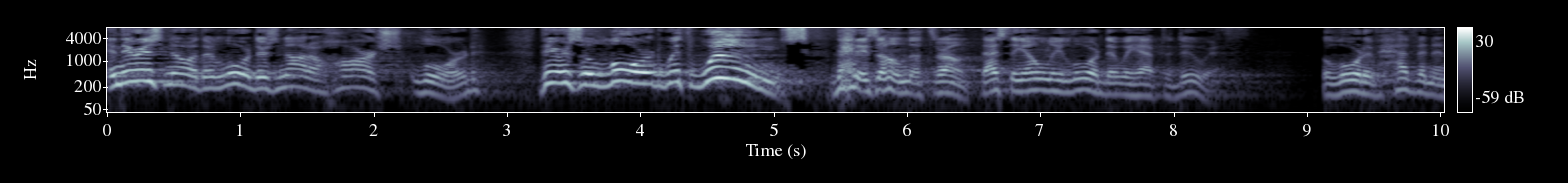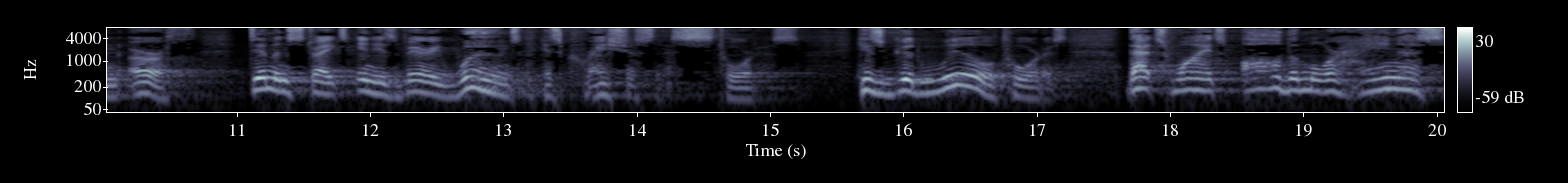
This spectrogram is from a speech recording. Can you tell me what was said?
And there is no other Lord. There's not a harsh Lord. There's a Lord with wounds that is on the throne. That's the only Lord that we have to do with the Lord of heaven and earth, demonstrates in his very wounds his graciousness toward us, his goodwill toward us. That's why it's all the more heinous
